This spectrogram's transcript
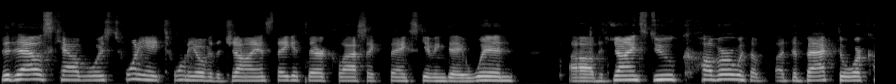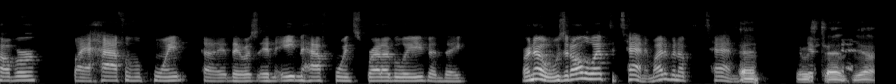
The Dallas Cowboys 28 20 over the Giants. They get their classic Thanksgiving Day win. Uh, the Giants do cover with a, a, the back door cover by a half of a point. Uh, there was an eight and a half point spread, I believe, and they, or no, was it all the way up to ten? It might have been up to ten. Ten. It was, it was 10, 10, Yeah.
